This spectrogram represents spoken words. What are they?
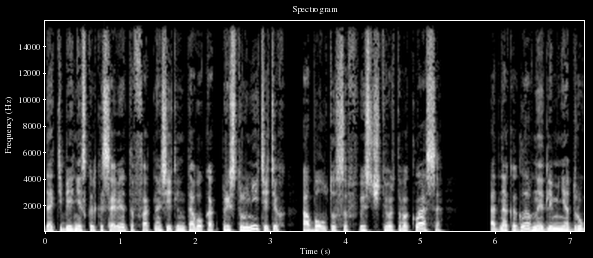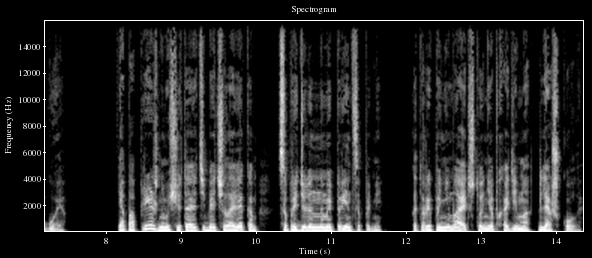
дать тебе несколько советов относительно того, как приструнить этих оболтусов из четвертого класса, однако главное для меня другое. Я по-прежнему считаю тебя человеком с определенными принципами, который понимает, что необходимо для школы.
